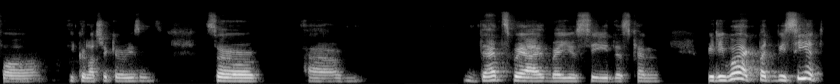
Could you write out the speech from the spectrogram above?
for ecological reasons. So um, that's where I, where you see this can really work. But we see it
